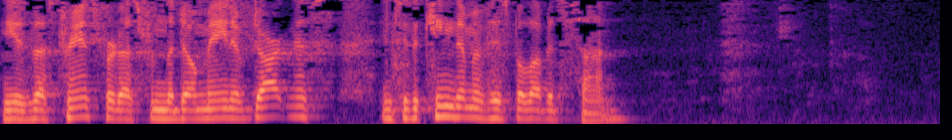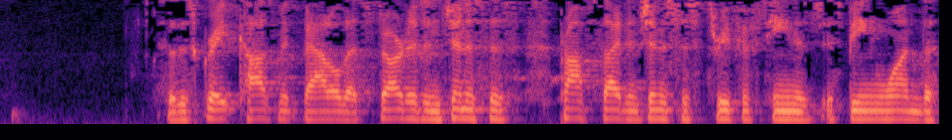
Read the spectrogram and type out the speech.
He has thus transferred us from the domain of darkness into the kingdom of His beloved Son. So this great cosmic battle that started in Genesis, prophesied in Genesis 3.15 is, is being won the,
